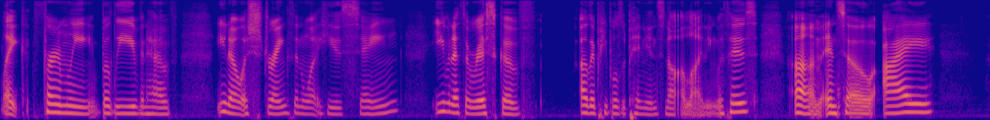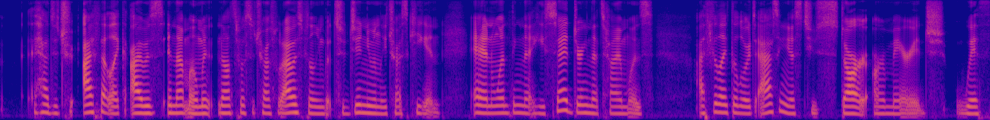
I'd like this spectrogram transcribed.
like firmly believe and have you know a strength in what he is saying even at the risk of other people's opinions not aligning with his. Um and so i had to tr- i felt like i was in that moment not supposed to trust what i was feeling but to genuinely trust keegan. And one thing that he said during that time was I feel like the Lord's asking us to start our marriage with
